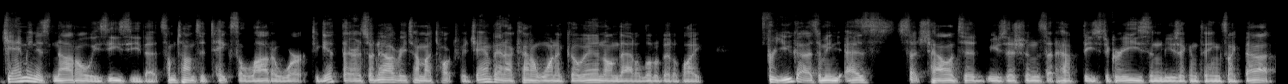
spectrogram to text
jamming is not always easy, that sometimes it takes a lot of work to get there. And so now every time I talk to a jam band, I kind of want to go in on that a little bit of like, for you guys, I mean, as such talented musicians that have these degrees in music and things like that,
